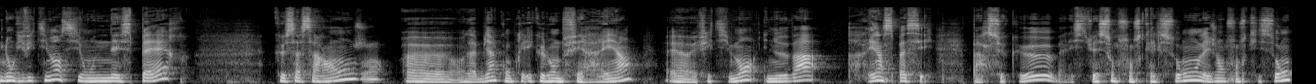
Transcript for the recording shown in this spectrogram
Donc effectivement, si on espère que ça s'arrange, euh, on a bien compris, et que l'on ne fait rien, euh, effectivement, il ne va rien se passer. Parce que bah, les situations sont ce qu'elles sont, les gens sont ce qu'ils sont,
